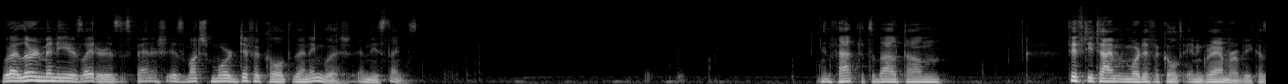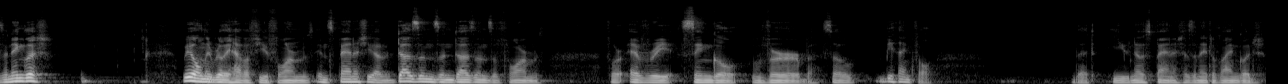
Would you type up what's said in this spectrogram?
What I learned many years later is that Spanish is much more difficult than English in these things. In fact, it's about um, 50 times more difficult in grammar because in English, we only really have a few forms. In Spanish, you have dozens and dozens of forms for every single verb. So be thankful that you know Spanish as a native language.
